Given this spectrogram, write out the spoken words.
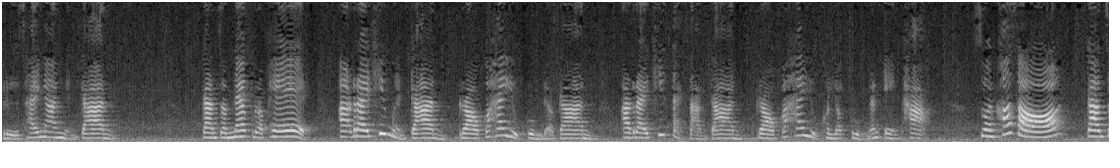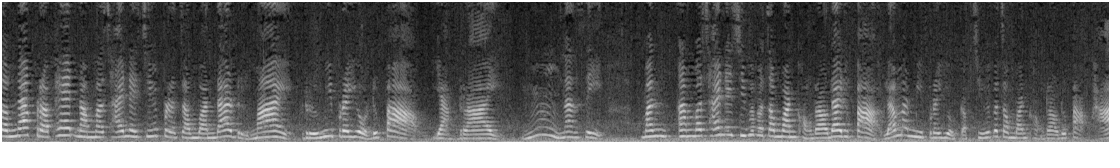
หรือใช้งานเหมือนกัน การจำแนกประเภท อะไรที่เหมือนกัน เราก็ให้อยู่กลุ่มเดียวกัน อะไรที่แตกต่างกัน เราก็ให้อยู่คนละกลุ่มนั่นเองค่ะ ส่วนข้อ 2 การจำแนกประเภทนำมาใช้ในชีวิตประจำวันได้หรือไม่ หรือมีประโยชน์หรือเปล่า อย่างไร อืม นั่นสิ มันนำมาใช้ในชีวิตประจำวันของเราได้หรือเปล่า แล้วมันมีประโยชน์กับชีวิตประจำวันของเราหรือเปล่าคะ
